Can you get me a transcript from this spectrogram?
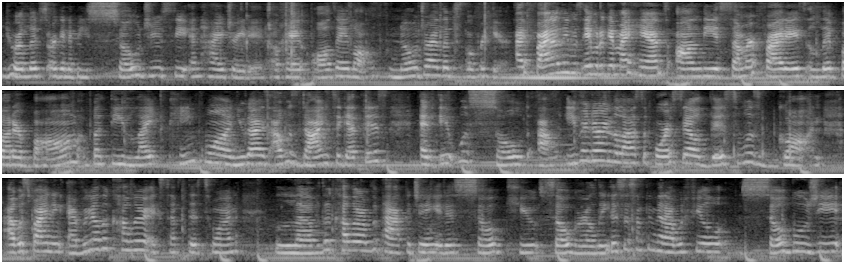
Your lips are gonna be so juicy and hydrated, okay, all day long. No dry lips over here. I finally was able to get my hands on the Summer Fridays Lip Butter Balm, but the light pink one. You guys, I was dying to get this and it was sold out. Even during the last Sephora sale, this was gone. I was finding every other color except this one. Love the color of the packaging. It is so cute, so girly. This is something that I would feel so bougie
